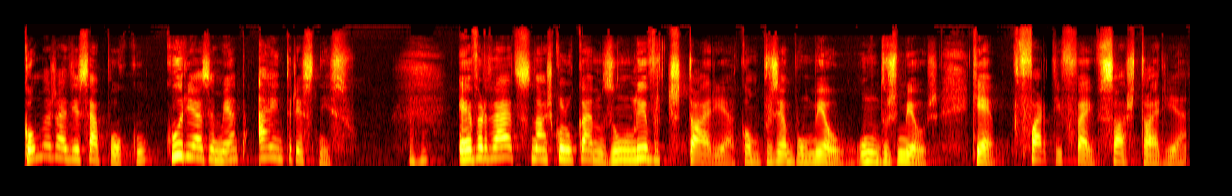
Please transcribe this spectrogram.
como eu já disse há pouco, curiosamente há interesse nisso. Uhum. É verdade, se nós colocamos um livro de história, como por exemplo o meu, um dos meus, que é forte e feio, só história,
